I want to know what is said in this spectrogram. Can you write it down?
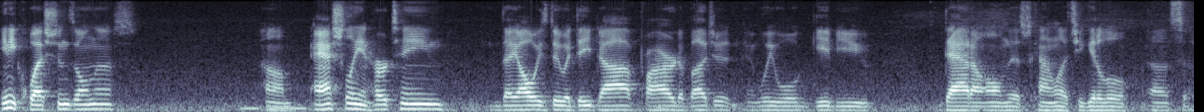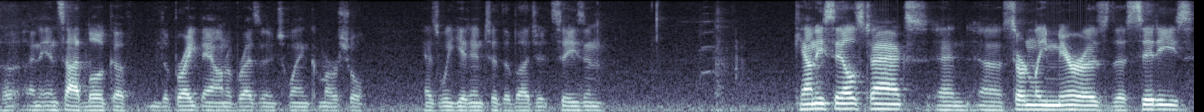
Any questions on this? Um, Ashley and her team, they always do a deep dive prior to budget, and we will give you data on this, kind of let you get a little, uh, uh, an inside look of the breakdown of residential and commercial as we get into the budget season. County sales tax and uh, certainly mirrors the cities.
